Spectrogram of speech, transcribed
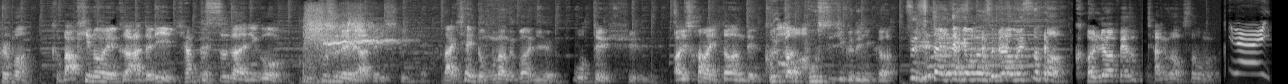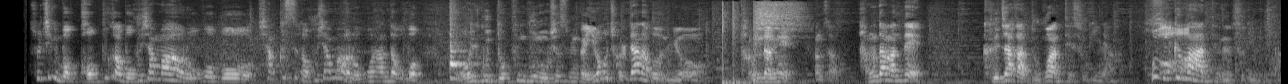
설마. 그 마키노의 그 아들이 샹크스가 아니고 우프슬랩의 아들일 수도 있네. 나이 차이 너무 나는 거 아니에요? 어때 씨? 아니 살아있다는데. 그러니까 보스지 그러니까. 데가 없는 소리 하고 있어. 걸려 앞에서 장사 없어 뭐. 솔직히 뭐 거프가 뭐 후샤마을 오고 뭐 샹크스가 후샤마을 오고 한다고 뭐 어이구 높은 분 오셨습니까? 이런 거 절대 안 하거든요. 당당해 항상. 당당한데 그자가 누구한테 숙이냐? 히그마한테는 숙입니다.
